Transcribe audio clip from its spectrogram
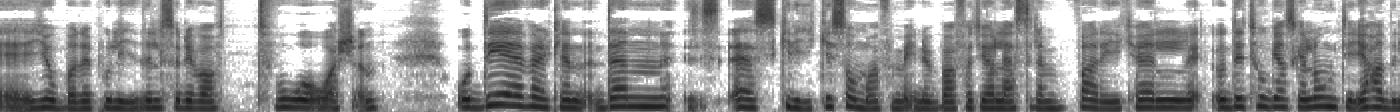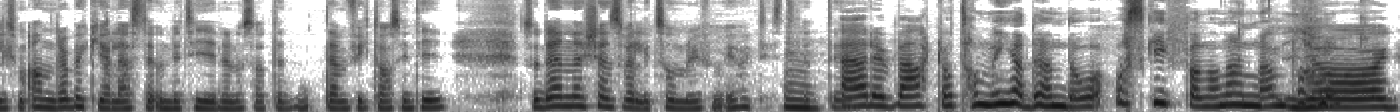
jobbade på Lidl, så det var två år sedan. Och det är verkligen, den eh, skriker sommar för mig nu, bara för att jag läste den varje kväll. Och det tog ganska lång tid, jag hade liksom andra böcker jag läste under tiden och så att den- fick ta sin tid. Så den känns väldigt somrig för mig faktiskt. Mm. Det, Är det värt att ta med den då och skippa någon annan bok? Jag,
